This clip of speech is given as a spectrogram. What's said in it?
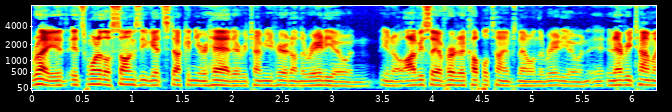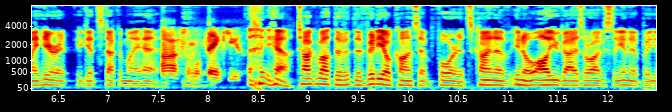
Right. It's one of those songs that you get stuck in your head every time you hear it on the radio. And, you know, obviously I've heard it a couple times now on the radio, and, and every time I hear it, it gets stuck in my head. Awesome. Well, thank you. yeah. Talk about the, the video concept for it. It's kind of, you know, all you guys are obviously in it, but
